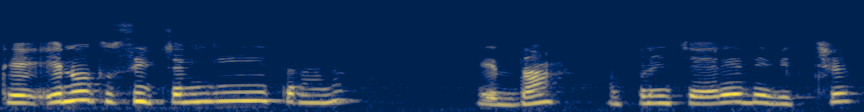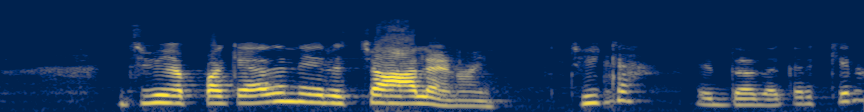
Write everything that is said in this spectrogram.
ਤੇ ਇਹਨੂੰ ਤੁਸੀਂ ਚੰਗੀ ਤਰ੍ਹਾਂ ਨਾ ਇਦਾਂ ਆਪਣੇ ਚਿਹਰੇ ਦੇ ਵਿੱਚ ਜਿਵੇਂ ਆਪਾਂ ਕਹਿ ਦਿੰਦੇ ਹਾਂ, ਰਚਾ ਲੈਣਾ ਹੈ ਠੀਕ ਹੈ? ਇਦਾਂ ਦਾ ਕਰਕੇ ਨਾ।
